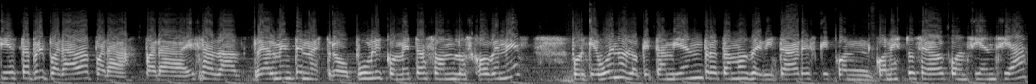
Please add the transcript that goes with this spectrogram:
sí está preparada para, para esa edad. Realmente nuestro público meta son los jóvenes, porque bueno, lo que también tratamos de evitar es que con, con esto se haga conciencia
